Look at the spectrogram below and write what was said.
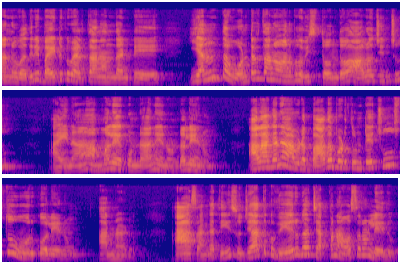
నన్ను వదిలి బయటకు వెళ్తానందంటే ఎంత ఒంటరితనం అనుభవిస్తోందో ఆలోచించు. అయినా అమ్మ లేకుండా నేను ఉండలేను అలాగని ఆవిడ బాధపడుతుంటే చూస్తూ ఊరుకోలేను అన్నాడు. ఆ సంగతి సుజాతకు వేరుగా చెప్పనవసరం లేదు.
